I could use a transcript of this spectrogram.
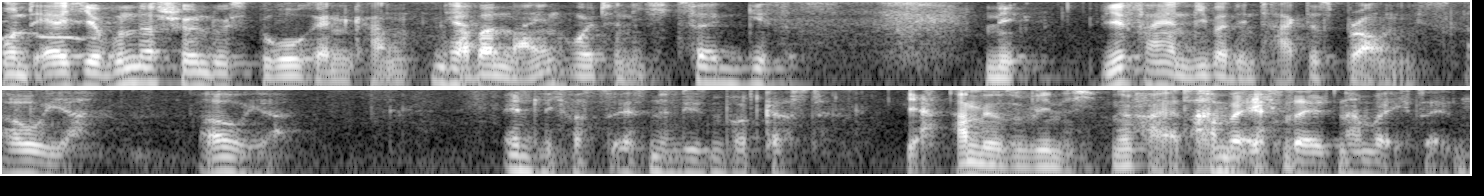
und er hier wunderschön durchs Büro rennen kann. Ja. Aber nein, heute nicht. Vergiss es. Nee, wir feiern lieber den Tag des Brownies. Oh ja. Oh ja. Endlich was zu essen in diesem Podcast. Ja, haben wir so wenig, ne, Feiertage. Haben wir echt selten, haben wir echt selten.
